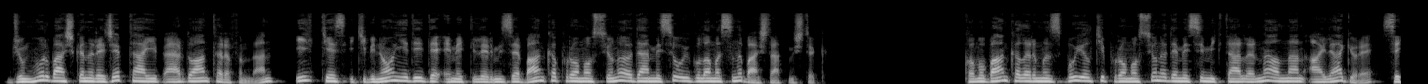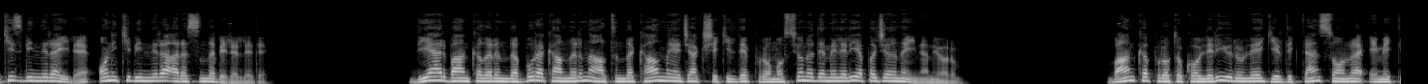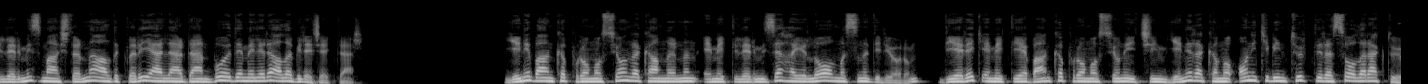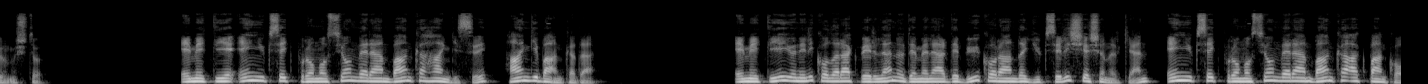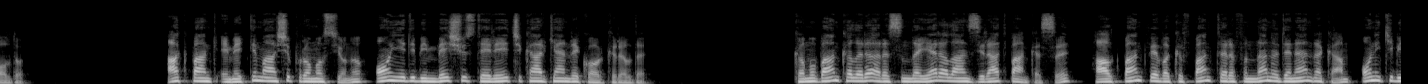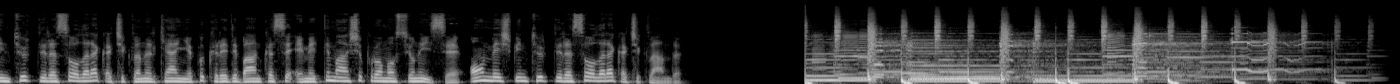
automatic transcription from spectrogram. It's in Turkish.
Cumhurbaşkanı Recep Tayyip Erdoğan tarafından ilk kez 2017'de emeklilerimize banka promosyonu ödenmesi uygulamasını başlatmıştık. Kamu bankalarımız bu yılki promosyon ödemesi miktarlarını alınan aylığa göre 8 bin lira ile 12 bin lira arasında belirledi. Diğer bankalarında bu rakamların altında kalmayacak şekilde promosyon ödemeleri yapacağına inanıyorum. Banka protokolleri yürürlüğe girdikten sonra emeklilerimiz maaşlarını aldıkları yerlerden bu ödemeleri alabilecekler. Yeni banka promosyon rakamlarının emeklilerimize hayırlı olmasını diliyorum, diyerek emekliye banka promosyonu için yeni rakamı 12.000 Türk Lirası olarak duyurmuştu. Emekliye en yüksek promosyon veren banka hangisi, hangi bankada? Emekliye yönelik olarak verilen ödemelerde büyük oranda yükseliş yaşanırken, en yüksek promosyon veren banka Akbank oldu. Akbank emekli maaşı promosyonu 17.500 TL'ye çıkarken rekor kırıldı. Kamu bankaları arasında yer alan Ziraat Bankası, Halkbank ve Vakıfbank tarafından ödenen rakam 12.000 Türk Lirası olarak açıklanırken Yapı Kredi Bankası emekli maaşı promosyonu ise 15.000 Türk Lirası olarak açıklandı.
